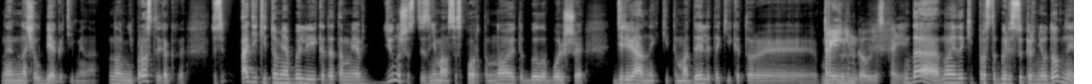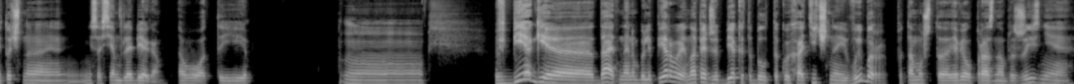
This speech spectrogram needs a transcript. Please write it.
наверное, начал бегать именно. Ну, не просто как... То есть адики-то у меня были, когда там я в юношестве занимался спортом, но это было больше деревянные какие-то модели такие, которые... Тренинговые, скорее. Да, но они такие просто были супер неудобные, точно не совсем для бега. Вот. И в беге, да, это, наверное, были первые, но, опять же, бег это был такой хаотичный выбор, потому что я вел праздный образ жизни,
